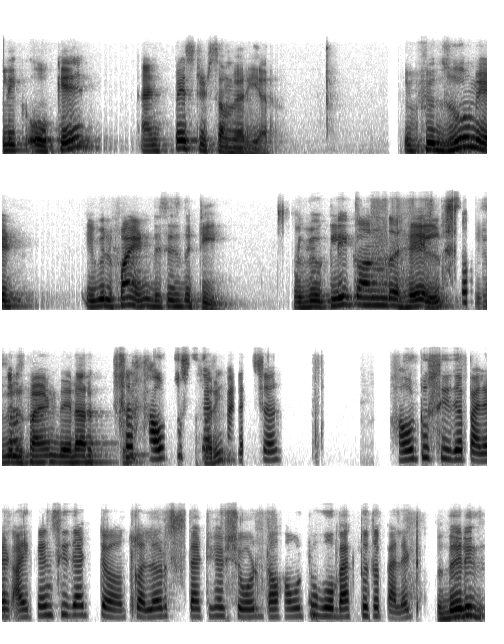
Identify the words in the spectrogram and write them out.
click OK, and paste it somewhere here. If you zoom it, you will find this is the T. If you click on the help, So, you will find there are Sir, how to see Sorry? palette, sir? How to see the palette? I can see that uh, colors that you have showed. Now, how to go back to the palette? So there is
